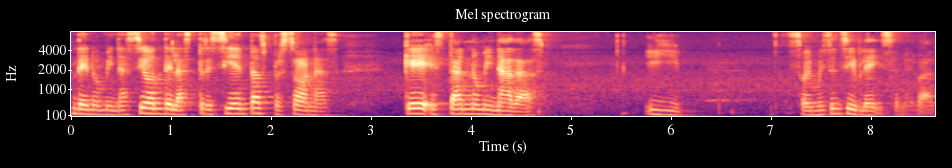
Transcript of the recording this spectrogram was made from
de nominación de las 300 personas que están nominadas y soy muy sensible y se me va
